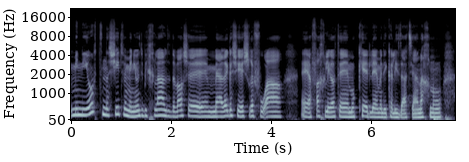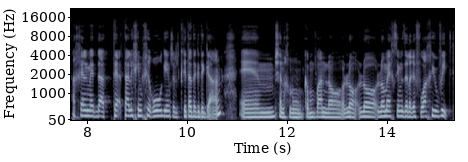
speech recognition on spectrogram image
מיניות נשית ומיניות בכלל זה דבר שמהרגע שיש רפואה אה, הפך להיות אה, מוקד למדיקליזציה אנחנו החל מתהליכים כירורגיים של כריתת דגדגן אה, שאנחנו כמובן לא לא לא לא מייחסים את זה לרפואה חיובית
